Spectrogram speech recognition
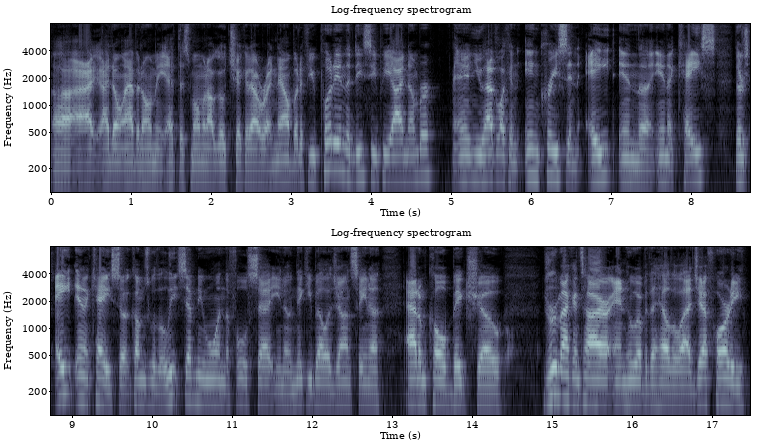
uh, I, I don't have it on me at this moment. I'll go check it out right now. But if you put in the DCPI number, and you have like an increase in eight in the in a case. There's eight in a case, so it comes with Elite 71, the full set. You know, Nikki Bella, John Cena, Adam Cole, Big Show, Drew McIntyre, and whoever the hell the lad, Jeff Hardy.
